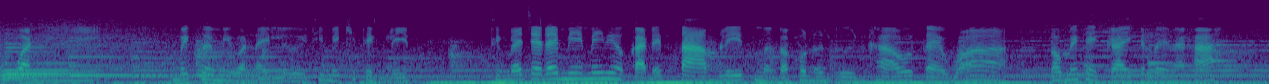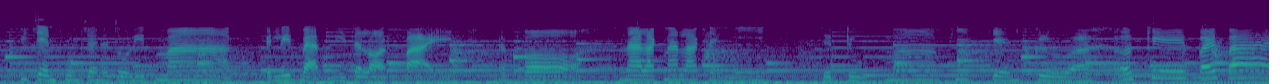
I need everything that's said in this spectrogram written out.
ทุกวันนี้ ไม่เคยมีวันไหนเลยที่ไม่คิดถึงลิศถึงแม้จะได้ไม่ไม่มีโอกาสได้ตามลิศเหมือนกับคนอื่นๆเขาแต่ว่าเราไม่เคยไกลกันเลยนะคะพี่เจนภูมิใจในตัวลิศมาก เป็นลิศแบบนี้ตลอดไป แล้วก็น่ารักน่ารักอย่างนี้จะดุมากพี่เจนกลัว โอเคบายบาย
